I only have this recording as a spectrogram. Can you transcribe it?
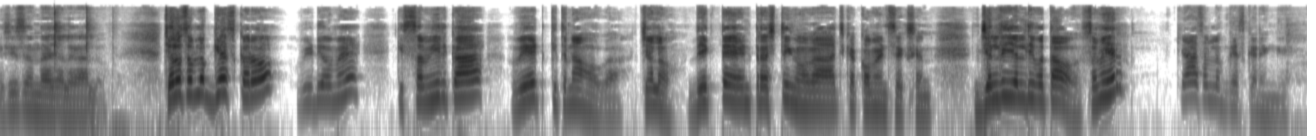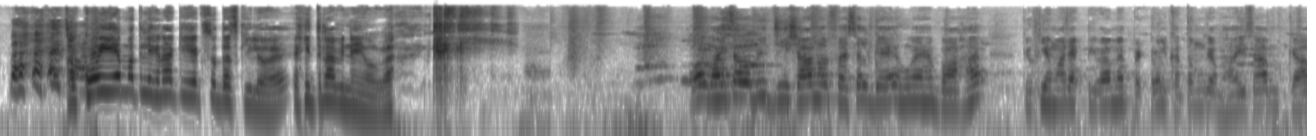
इसी से अंदाज़ा लगा लो। चलो सब लोग गेस करो। वीडियो में कि समीर का वेट कितना होगा। चलो देखते हैं इंटरेस्टिंग होगा आज का कमेंट सेक्शन जल्दी जल्दी बताओ। समीर क्या सब लोग गेस करेंगे? अब कोई ये मत लिखना कि 110 किलो है इतना भी नहीं होगा। और भाई साहब अभी जीशान और फैसल गए हुए हैं बाहर। क्योंकि हमारे एक्टिवा में पेट्रोल खत्म हो गया। भाई साहब, क्या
